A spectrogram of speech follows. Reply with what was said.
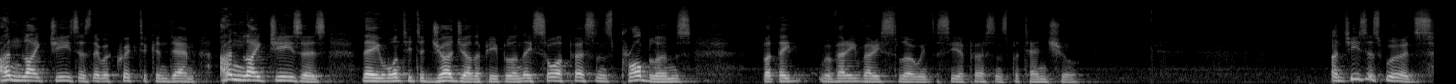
Unlike Jesus, they were quick to condemn. Unlike Jesus, they wanted to judge other people and they saw a person's problems, but they were very, very slow in to see a person's potential. And Jesus' words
